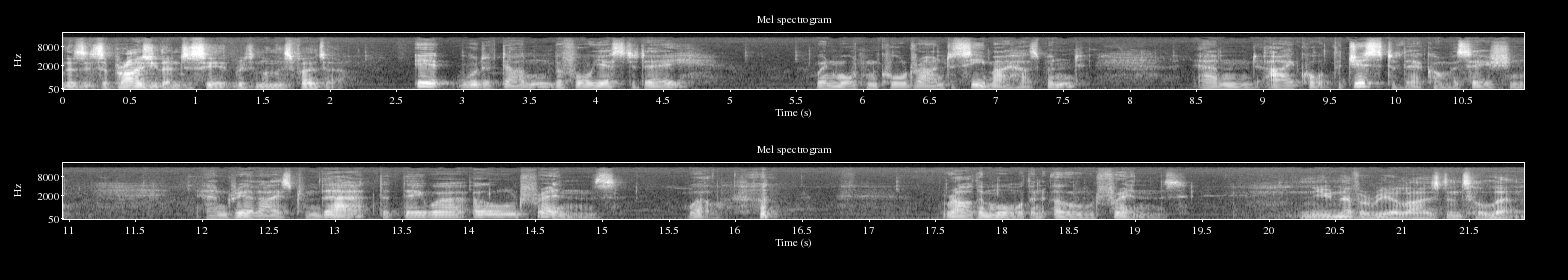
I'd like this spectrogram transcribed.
Does it surprise you then to see it written on this photo? It would have done before yesterday, when Morton called round to see my husband, and I caught the gist of their conversation, and realized from that that they were old friends. Well, rather more than old friends. You never realized until then.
